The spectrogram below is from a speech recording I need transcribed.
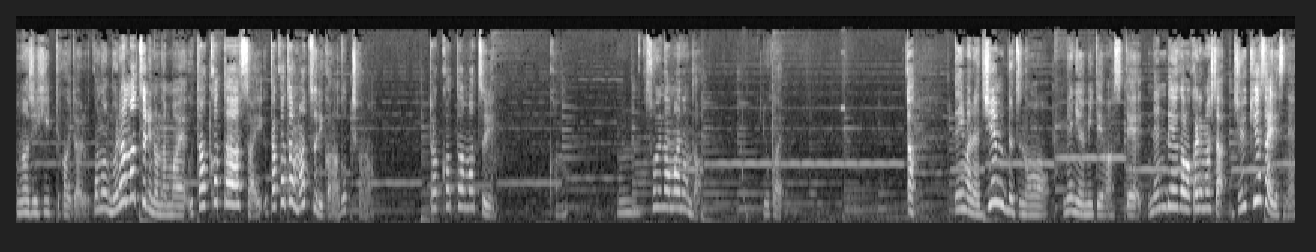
同じ日って書いてある。この村祭りの名前、歌方祭歌方祭りかな？どっちかな？歌方祭りかな？うん、そういう名前なんだ。了解。あ、で、今ね、人物のメニュー見てまして、年齢が分かりました。19歳ですね。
